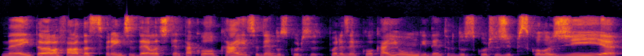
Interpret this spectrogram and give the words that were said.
Né? Então ela fala das frentes dela de tentar colocar isso dentro dos cursos, por exemplo, colocar Jung dentro dos cursos de psicologia,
